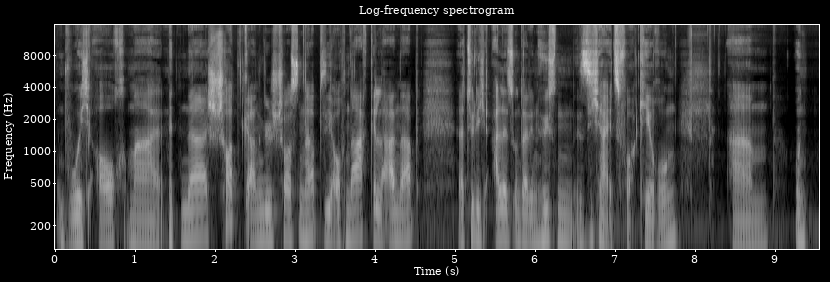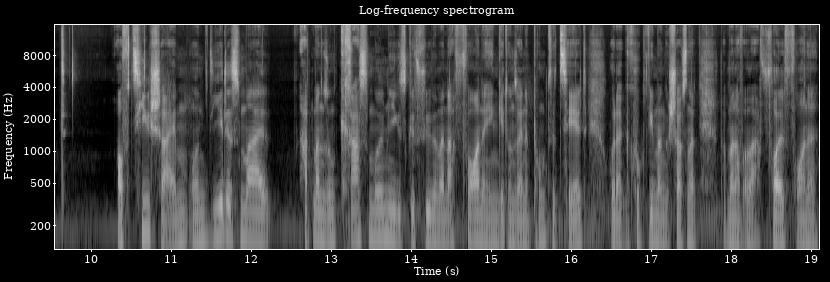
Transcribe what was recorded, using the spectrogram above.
wo ich auch mal mit einer Shotgun geschossen habe, sie auch nachgeladen habe. Natürlich alles unter den höchsten Sicherheitsvorkehrungen ähm, und auf Zielscheiben und jedes Mal hat man so ein krass mulmiges Gefühl, wenn man nach vorne hingeht und seine Punkte zählt oder geguckt, wie man geschossen hat, weil man auf einmal voll vorne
